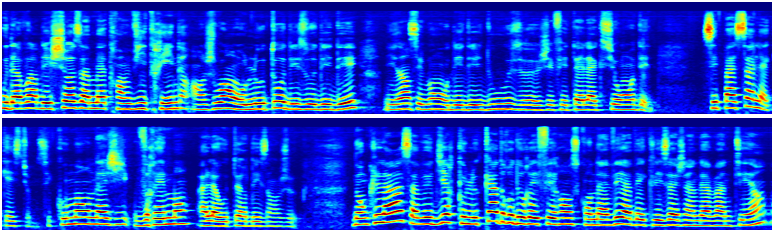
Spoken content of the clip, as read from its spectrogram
ou d'avoir des choses à mettre en vitrine en jouant au loto des ODD, en disant c'est bon, ODD 12, euh, j'ai fait telle action. C'est pas ça la question. C'est comment on agit vraiment à la hauteur des enjeux. Donc là, ça veut dire que le cadre de référence qu'on avait avec les agendas 21,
